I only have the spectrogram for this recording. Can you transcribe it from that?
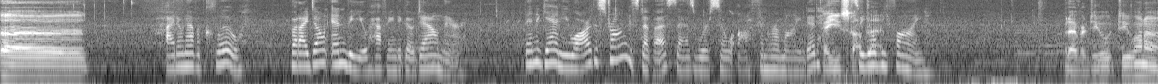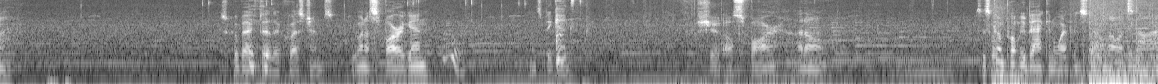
Uh, I don't have a clue, but I don't envy you having to go down there. Then again, you are the strongest of us, as we're so often reminded. Hey, you stop So you'll be fine. whatever. Do you do you wanna? Let's go back If to other questions. Do you wanna spar again? Ooh, Let's begin. ex- Shit, I'll spar. I don't. Is this gonna put me back in weapon style? No, it's not.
